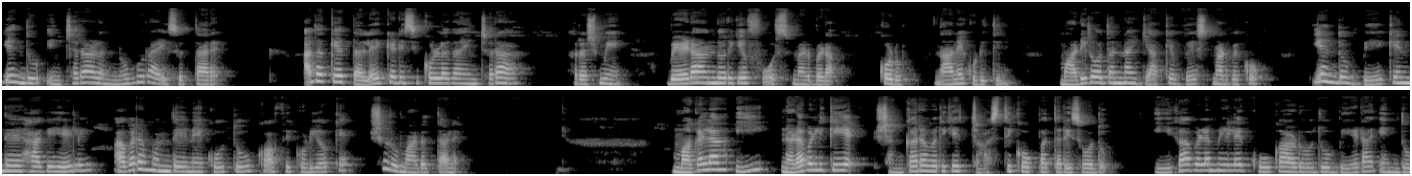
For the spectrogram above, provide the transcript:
ಎಂದು ಇಂಚರಾಳನ್ನು ಗುರಾಯಿಸುತ್ತಾರೆ. ಅದಕ್ಕೆ ತಲೆ ಕೆಡಿಸಿಕೊಳ್ಳದ ಇಂಚರ, ರಶ್ಮಿ, ಬೇಡ ಅಂದೋರಿಗೆ ಫೋರ್ಸ್ ಮಾಡಬೇಡ. ಕೊಡು, ನಾನೇ ಕುಡಿತೀನಿ. ಮಾಡಿರೋದನ್ನು ಯಾಕೆ ವೇಸ್ಟ್ ಮಾಡಬೇಕು? ಎಂದು ಬೇಕೆಂದೇ ಹಾಗೆ ಹೇಳಿ ಅವರ ಮುಂದೇನೆ ಕೂತು ಕಾಫಿ ಕುಡಿಯೋಕೆ ಶುರು ಮಾಡುತ್ತಾಳೆ. ಮಗಳ ಈ ನಡವಳಿಕೆಯೇ ಶಂಕರವರಿಗೆ ಜಾಸ್ತಿ ಕೋಪ ತರಿಸೋದು. ಈಗ ಅವಳ ಮೇಲೆ ಕೂಗಾಡೋದು ಬೇಡ ಎಂದು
